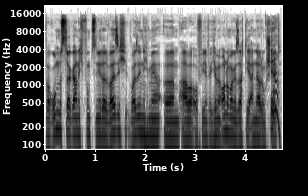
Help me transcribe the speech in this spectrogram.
warum es da gar nicht funktioniert hat, weiß ich, weiß ich nicht mehr. Ähm, aber auf jeden Fall, ich habe mir auch nochmal gesagt, die Einladung steht. Ja.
